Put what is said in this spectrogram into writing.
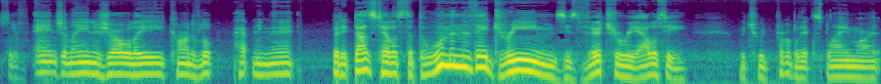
sort of Angelina Jolie kind of look happening there. But it does tell us that the woman of their dreams is virtual reality which would probably explain why it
